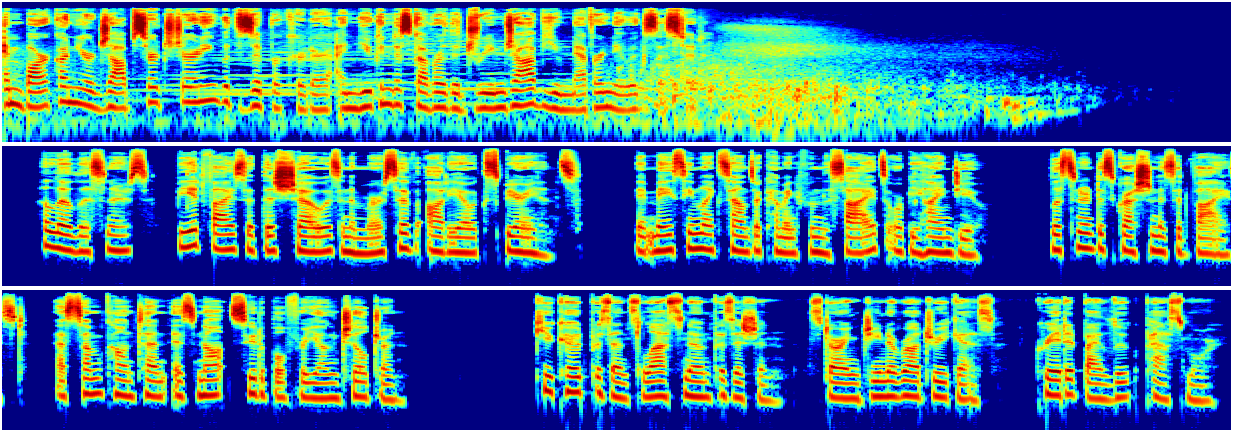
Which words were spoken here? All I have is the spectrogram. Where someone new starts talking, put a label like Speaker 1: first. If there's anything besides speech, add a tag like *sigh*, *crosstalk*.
Speaker 1: Embark on your job search journey with ZipRecruiter and you can discover the dream job you never knew existed.
Speaker 2: Hello, listeners. Be advised that this show is an immersive audio experience. It may seem like sounds are coming from the sides or behind you. Listener discretion is advised, as some content is not suitable for young children. QCODE presents Last Known Position, starring Gina Rodriguez, created by Luke Passmore.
